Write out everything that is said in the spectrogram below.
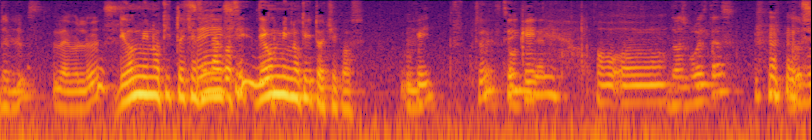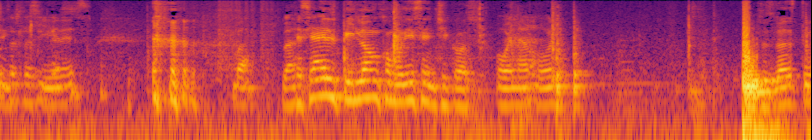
¿De blues? de blues De un minutito, échense Sí, algo sí. así. De un minutito, chicos. Ok. Sí, Ok. dale. o, o ¿Dos vueltas? ¿Dos vueltas clásicas? quieres va Va, Que sea el pilón, como dicen, chicos. o el árbol pues vas tú.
